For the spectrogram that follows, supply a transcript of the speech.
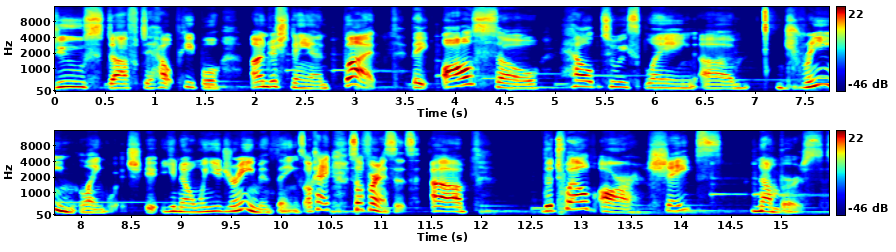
do stuff to help people understand, but they also help to explain um, dream language, you know, when you dream and things. Okay. So, for instance, uh, the 12 are shapes, numbers,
